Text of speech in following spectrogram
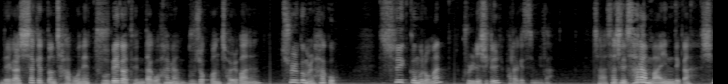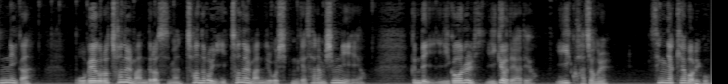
내가 시작했던 자본의 두 배가 된다고 하면 무조건 절반은 출금을 하고 수익금으로만 굴리시길 바라겠습니다. 자, 사실 사람 마인드가 심리가 500으로 1000을 만들었으면 1000으로 2000을 만들고 싶은 게 사람 심리예요. 근데 이거를 이겨내야 돼요. 이 과정을 생략해버리고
